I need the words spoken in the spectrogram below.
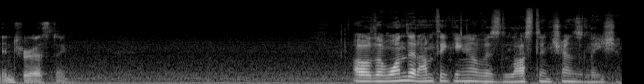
Interesting. Oh, the one that I'm thinking of is Lost in Translation,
